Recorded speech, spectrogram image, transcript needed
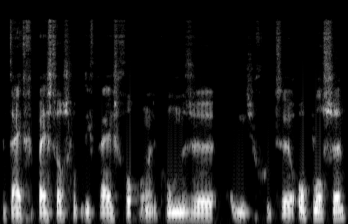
een tijd gepest was op die vrije school en ik konden ze niet zo goed uh, oplossen.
